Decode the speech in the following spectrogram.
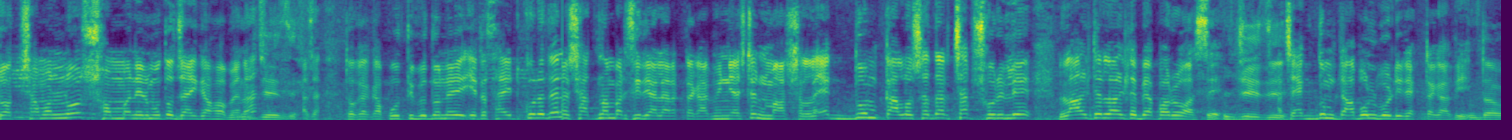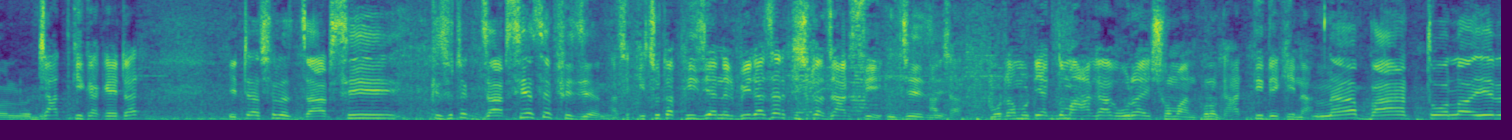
যত সামান্য সম্মানের মতো জায়গা হবে না। আচ্ছা তো কাকা প্রতিবেদনে এটা সাইড করে দেন। সাত নাম্বার সিরিয়াল আর একটা গাভী নিয়ে আসছেন মার্শাল্লাহ একদম কালো সাদার ছাপ শরীরে লালটে লালটে ব্যাপারও আছে। জি, জি। আচ্ছা একদম ডাবল বডির একটা গাভী। ডাবল জাত কি কাকা এটার? এটা আসলে জার্সি কিছুটা জার্সি আছে ফিজিয়ান। আচ্ছা কিছুটা ফিজিয়ানের বিড আছে আর কিছুটা জার্সি? জি, জি। আচ্ছা মোটামুটি একদম আগা গোড়ায় সমান কোনো ঘাটতি দেখি না। না বাট তোলা এর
